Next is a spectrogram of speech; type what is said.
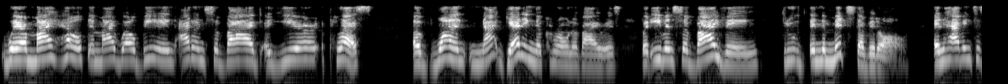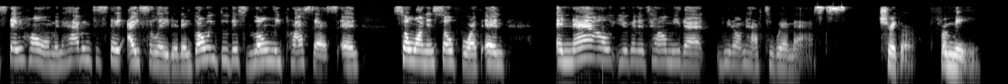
where my health and my well-being i done survived a year plus of one not getting the coronavirus but even surviving through in the midst of it all and having to stay home and having to stay isolated and going through this lonely process and so on and so forth and and now you're going to tell me that we don't have to wear masks. Trigger for me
